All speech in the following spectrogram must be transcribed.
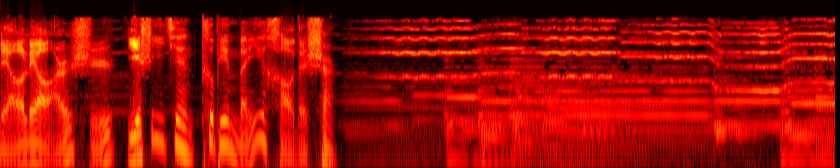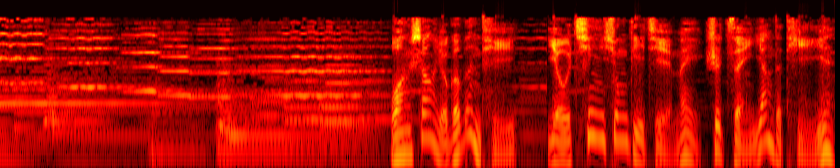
聊聊儿时，也是一件特别美好的事儿。网上有个问题：有亲兄弟姐妹是怎样的体验？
